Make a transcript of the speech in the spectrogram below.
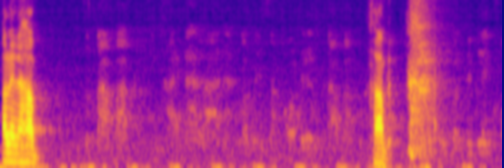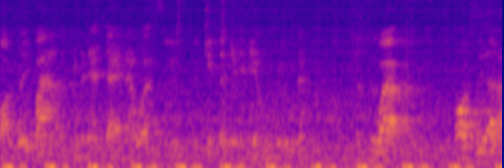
อะไรนะครับ ครับบันทึกเลขคอร์ดไว้บ้างไม่แน่ใจนะว่คือหรือเก็บแต่เงินอเดียผมไม่รู้นะคือว่าพ่อคืออะไร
